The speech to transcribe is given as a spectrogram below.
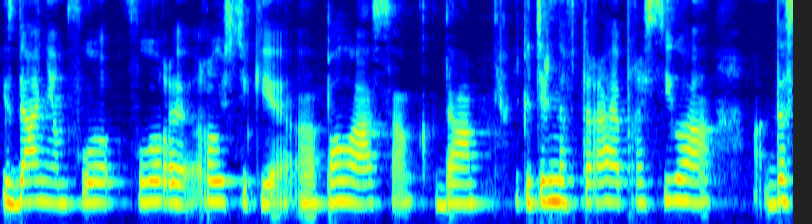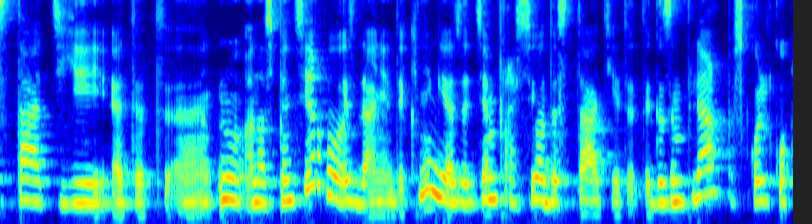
изданием Флоры Ростики э, Паласа, когда Екатерина II просила достать ей этот, э, ну, она спонсировала издание этой книги, а затем просила достать ей этот экземпляр, поскольку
